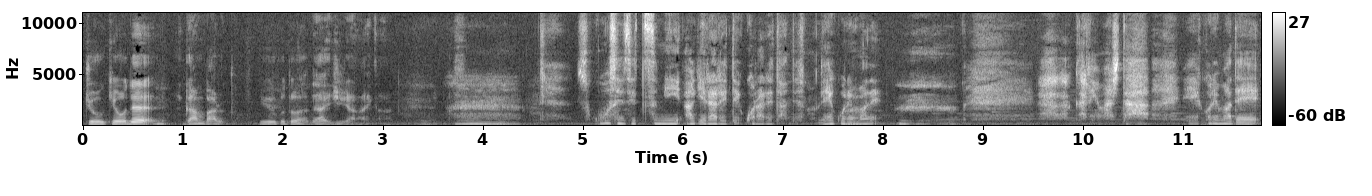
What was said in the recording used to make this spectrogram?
状況で頑張るということが大事じゃないかなと思います。そこを先生積み上げられてこられたんですもんね、これまで。うんはあわかりました。えーこれまで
